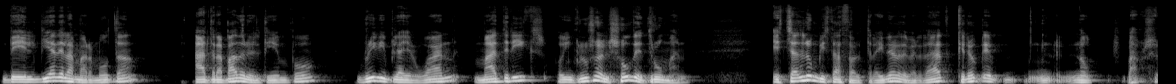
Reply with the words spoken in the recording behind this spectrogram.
de El Día de la Marmota, Atrapado en el Tiempo, Ready Player One, Matrix o incluso el show de Truman. Echadle un vistazo al tráiler, de verdad. Creo que no, vamos,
